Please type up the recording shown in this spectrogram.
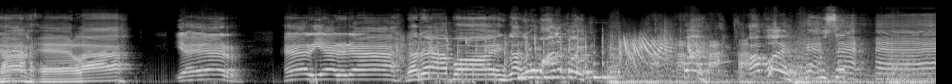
Ah, elah. Ya Her. Her, ya dadah. Ya udah, Poy. Lah, lu mau mana, Poy? Poy, apa, Poy? Buset. Eh,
